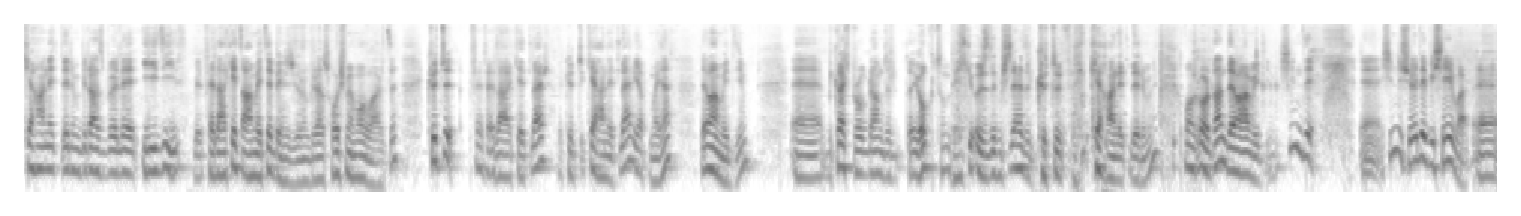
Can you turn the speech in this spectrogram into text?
kehanetlerim biraz böyle iyi değil. Felaket Ahmet'e benziyorum. Biraz hoş memo vardı. Kötü felaketler, kötü kehanetler yapmaya devam edeyim. Ee, birkaç programdır da yoktum. Belki özlemişlerdir kötü kehanetlerimi. Oradan devam edeyim. Şimdi e, şimdi şöyle bir şey var. E,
